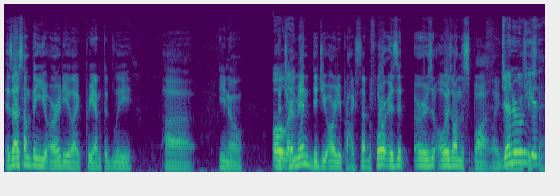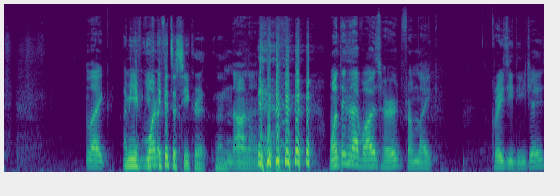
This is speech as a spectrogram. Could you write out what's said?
Is that something you already like preemptively, uh, you know, Oh, like determined? Did you already practice that before? Is it or is it always on the spot? Like Generally, it- like I mean, if, one- if, it's a secret, then no, no. no. One thing that I've always heard from like crazy DJs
